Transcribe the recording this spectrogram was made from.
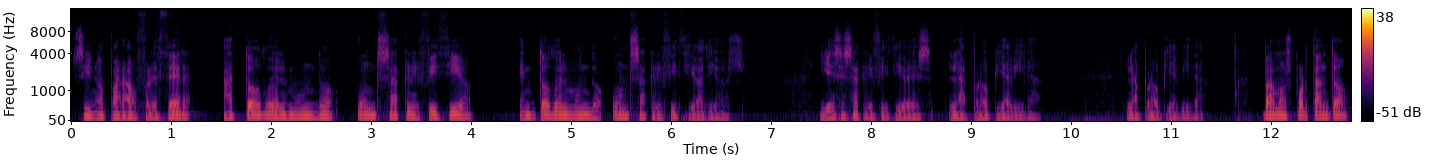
sino para ofrecer a todo el mundo un sacrificio, en todo el mundo un sacrificio a Dios. Y ese sacrificio es la propia vida, la propia vida. Vamos, por tanto,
